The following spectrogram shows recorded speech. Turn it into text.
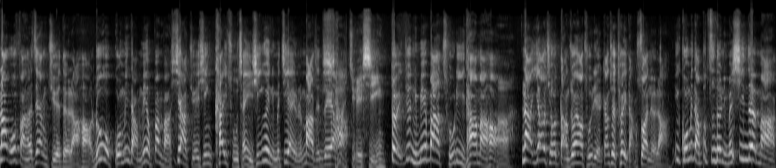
那我反而这样觉得了哈，如果国民党没有办法下决心开除陈以信，因为你们既然有人骂成这样，下决心，对，就你没有办法处理他嘛哈。啊、那要求党中央处理，干脆退党算了啦。因为国民党不值得你们信任嘛。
